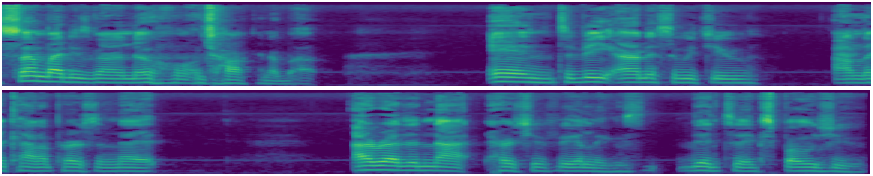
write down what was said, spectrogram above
somebody's gonna know who I'm talking about. And to be honest with you, I'm the kind of person that I'd rather not hurt your feelings than to expose you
